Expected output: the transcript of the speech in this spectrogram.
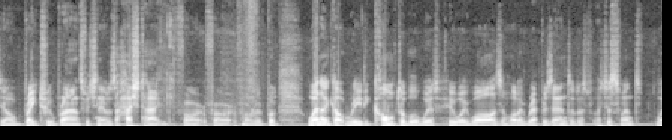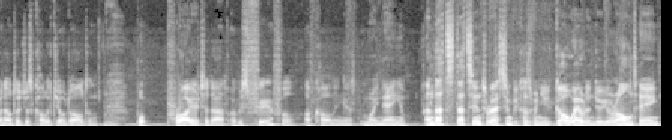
you know, Breakthrough Brands, which now is a hashtag for, for, for it. But when I got really comfortable with who I was and what I represented, I just went, why don't I just call it Joe Dalton? Hmm. But prior to that, I was fearful of calling it my name. And that's, that's interesting because when you go out and do your own thing,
